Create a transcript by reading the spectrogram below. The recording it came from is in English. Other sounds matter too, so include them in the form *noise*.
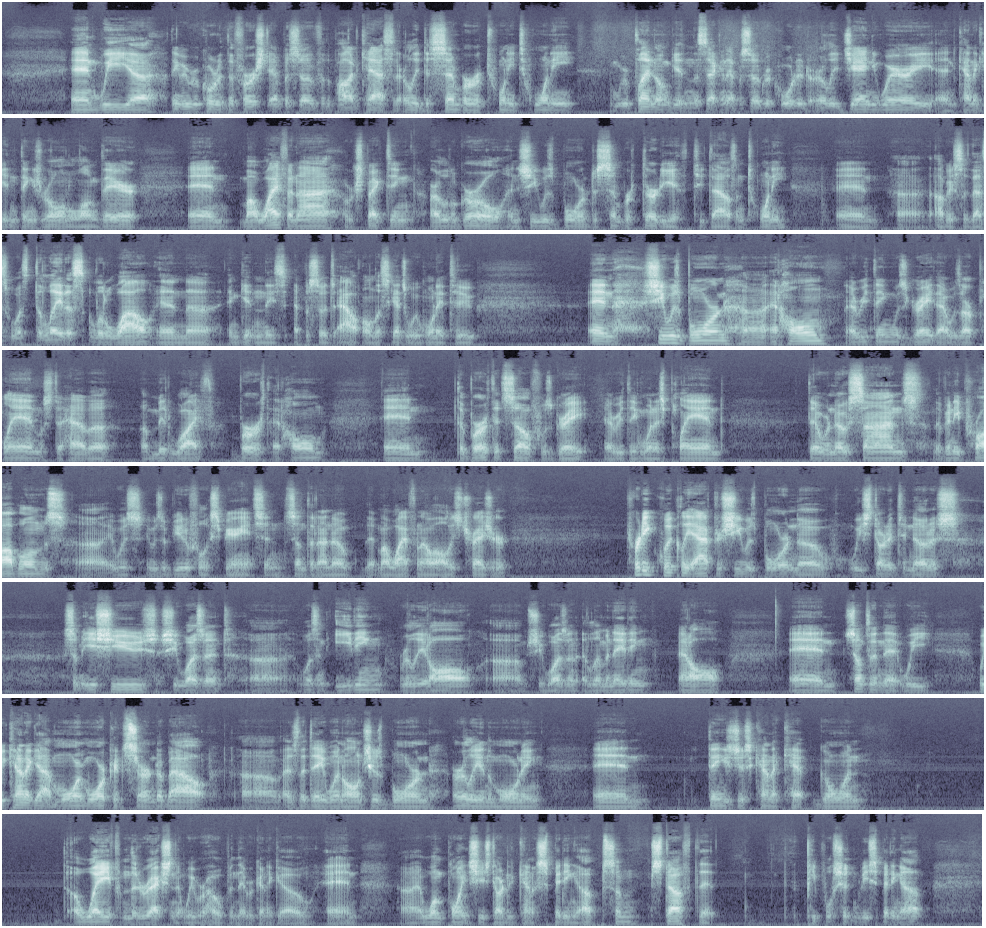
And we, uh, I think we recorded the first episode for the podcast in early December of 2020. And we were planning on getting the second episode recorded early January and kind of getting things rolling along there. And my wife and I were expecting our little girl, and she was born December 30th, 2020. And uh, obviously, that's what's delayed us a little while in, uh, in getting these episodes out on the schedule we wanted to. And she was born uh, at home. Everything was great. That was our plan, was to have a, a midwife birth at home. And the birth itself was great. Everything went as planned. There were no signs of any problems. Uh, it was it was a beautiful experience and something I know that my wife and I will always treasure. Pretty quickly after she was born, though, we started to notice some issues. She wasn't uh, wasn't eating really at all. Um, she wasn't eliminating at all, and something that we we kind of got more and more concerned about uh, as the day went on. She was born early in the morning, and things just kind of kept going away from the direction that we were hoping they were going to go. And uh, at one point, she started kind of spitting up some stuff that people shouldn't be spitting up.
